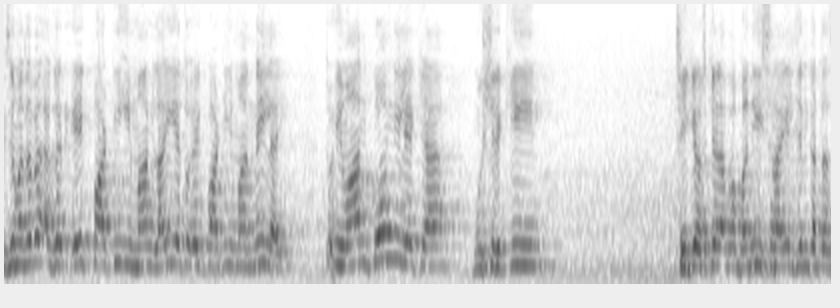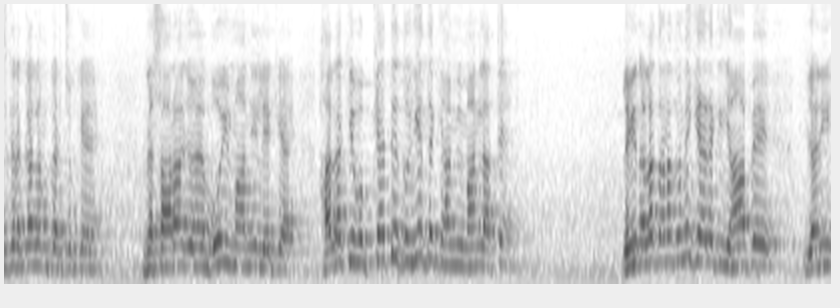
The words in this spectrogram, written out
इसका मतलब है, अगर एक पार्टी ईमान लाई है तो एक पार्टी ईमान नहीं लाई। तो ईमान कौन नहीं लेके आया? मुशरकिन। ठीक है, उसके अलावा बनी इसराइल, जिनका तस्करा कल हम कर चुके हैं। नसारा जो है वो ईमान नहीं लेके आए। हालाँकि वो कहते तो ये थे कि हम ईमान लाते हैं। लेकिन अल्लाह ताला तो नहीं कह रहा कि यहाँ पे, यानी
